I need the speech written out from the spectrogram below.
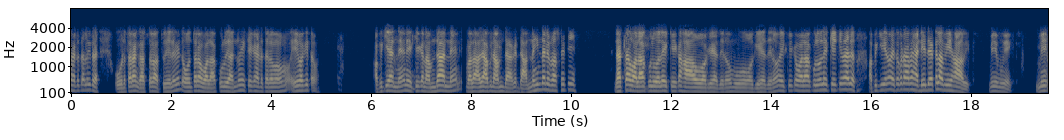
හැඩතල විතරයි. ඕන තරම් ගස්වල අතු හෙලවෙන්න ඕන තරම් වලාකුළු යන්න එක එක හැඩතලම ඒ වගේ තමයි. අපි කියන්නේ නැහැ එක එක නම් දාන්නේ නැහැ. බල අපි නම් දාග දන්න හින්දානේ ප්‍රශ්නේ තියෙන්නේ. නැත්තම් වලාකුළු වල එක එක හාව වගේ හැදෙනවා, මූව වගේ හැදෙනවා. එක එක වලාකුළු වල එක එක හැදෙනවා. අපි කියනවා එතකොට අර හැඩය දැකලා මේ හාවෙක්, මේ මුවෙක්. මේ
